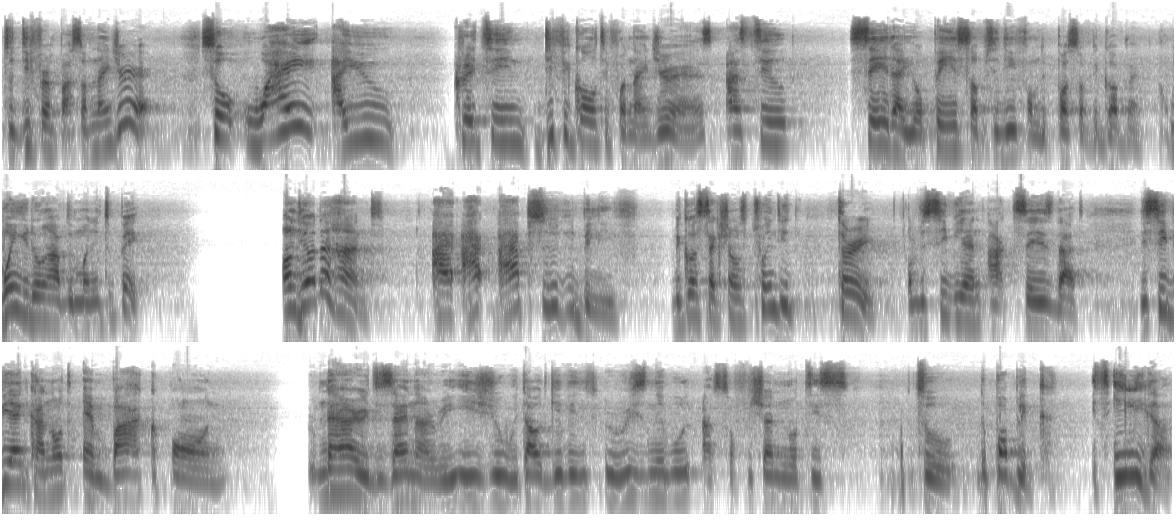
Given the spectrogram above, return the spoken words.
to different parts of Nigeria. So why are you creating difficulty for Nigerians and still say that you're paying subsidy from the purse of the government when you don't have the money to pay. On the other hand, I, I, I absolutely believe, because Sections 23 of the CBN Act says that the CBN cannot embark on Naira redesign and reissue without giving reasonable and sufficient notice to the public. It's illegal.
